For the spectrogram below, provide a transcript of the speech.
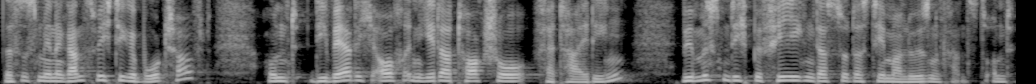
Das ist mir eine ganz wichtige Botschaft und die werde ich auch in jeder Talkshow verteidigen. Wir müssen dich befähigen, dass du das Thema lösen kannst. Und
